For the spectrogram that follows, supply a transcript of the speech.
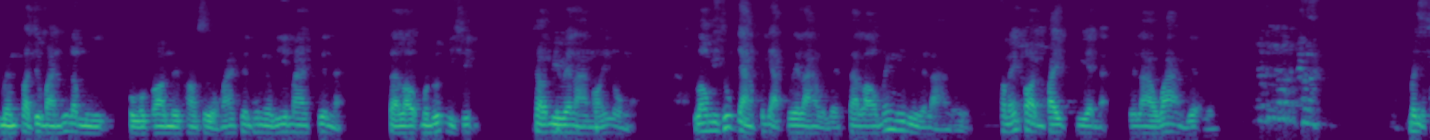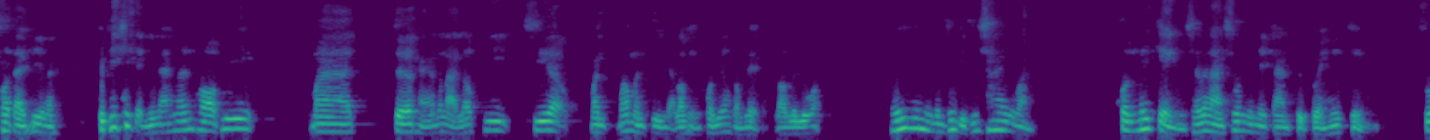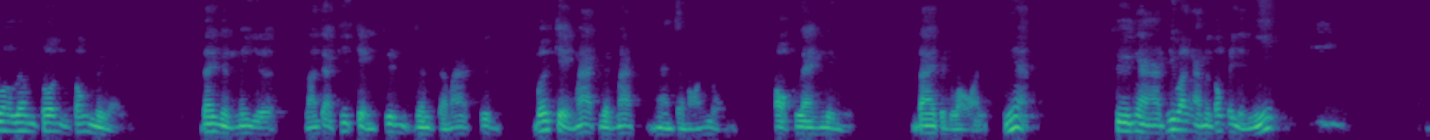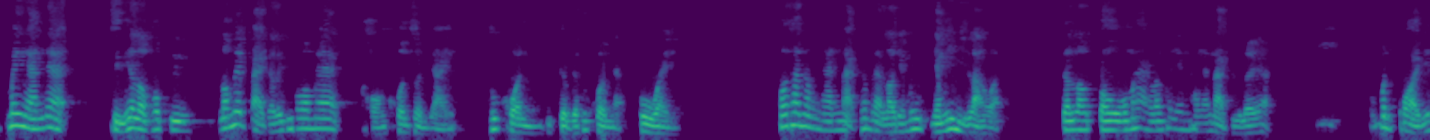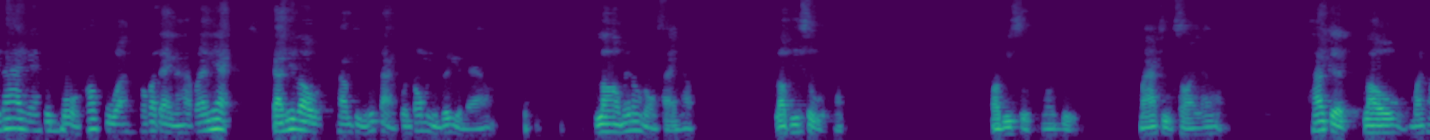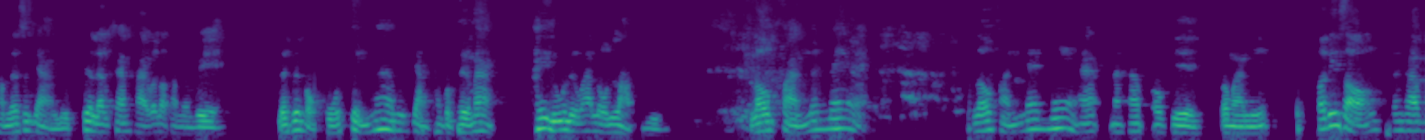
เหมือนปัจจุบันที่เรามีอุปกรณ์ในความสะดวกมากขึ้นเทคโนโลยีมากขึ้นอะ แต่เรามนุษย์มีชีวิตเรามีเวลาน้อยลงเรามีทุกอย่างประหยัดเวลาหมดเลย แต่เราไม่มีเวลาเลยสมัยก่อนไปเรียนอะ เวลาว่างเยอะเลย มันเข้าใจพี่ไหมคือพี่คิดอย่างนี้นะเพราะฉะนั้นพอพี่มาเจอแผงตลาดแล้วพี่เชื่อมันว่ามันจริงอะเราเห็นคนที่เขาสำเร็จ เราเลยรู้ว่าเฮ้ยนี่มันเป็นธุรกิจที่ใช่ว่ะคนไม่เก่งใช้เวลาช่วงนึงในการฝึกตัวให้เก่ง ช่วงเริ่มต้นต้องเหนื่อย ได้เงินไม่เยอะ หลังจากที่เก่งขึ้นเงินจะมากขึ้น เมื่อเก่งมากเงินมากงานจะน้อยลง ออกแรงหนึ่งได้เป็นร้อยเนี่ย คืองานที่ว่างานมันต้องเป็นอย่างนี้ ไม่งั้นเนี่ยสิ่งที่เราพบคือเราไม่แปลกกันเลยที่พ่อแม่ของคนส่วนใหญ่ ทุกคนเกือบจะทุกคนเนี่ยป่วย เพราะถ้าทำงานหนักตั้งแต่เรายังไม่ยังไม่มีเราอะจนเราโตมากแล้วถ้ายังทำงานหนักอยู่เลยอะมันปล่อยไม่ได้ไงเป็นห่วงครอบครัวเขาเข้าใจนะครับเพราะฉะนั้นเนี่ยการที่เราทำสิ่งที่ต่างคนต้องมีด้วยอยู่แล้ว เราไม่ต้องสงสัยครับ เราพิสูจน์ครับเราพิสูจน์เราดูมาถูกซอยแล้ว ถ้าเกิดเรามาทำแล้วสักอย่างหรือเพื่อนแล้วแค่ทายว่าเราทำมันเวยแล้วเพื่อนบอกโหเจ๋งมากเลยอยากทำกับเธอมาก ให้รู้เลยว่าเราหลับอยู่ เราฝันแน่ๆเราฝันแน่ๆฮะนะครับ โอเค ประมาณนี้ข้อที่สองนะครับ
